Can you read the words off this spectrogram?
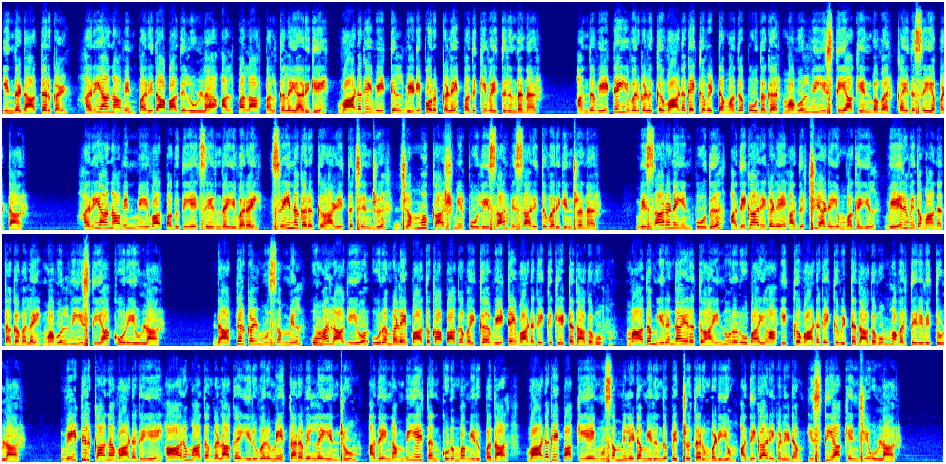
இந்த டாக்டர்கள் ஹரியானாவின் பரிதாபாதில் உள்ள அல் பலாஹ் பல்கலை அருகே வாடகை வீட்டில் வெடிபொருட்களை பதுக்கி வைத்திருந்தனர். அந்த வீட்டை இவர்களுக்கு வாடகைக்கு விட்ட மத போதகர் மவுல்வி இஸ்தியாக் என்பவர் கைது செய்யப்பட்டார். ஹரியானாவின் மேவார் பகுதியைச் சேர்ந்த இவரை ஸ்ரீநகருக்கு அழைத்துச் சென்று ஜம்மு காஷ்மீர் போலீசார் விசாரித்து வருகின்றனர். விசாரணையின் போது அதிகாரிகளே அதிர்ச்சி அடையும் வகையில் வேறுவிதமான தகவலை மவுல்வி இஸ்தியா கூறியுள்ளார். டாக்டர்கள் முசம்மில் உமர் ஆகியோர் உரங்களை பாதுகாப்பாக வைக்க வீட்டை வாடகைக்கு கேட்டதாகவும் மாதம் இரண்டாயிரத்து ஐநூறு ரூபாயா இக்கு வாடகைக்கு விட்டதாகவும் அவர் தெரிவித்துள்ளார். வீட்டிற்கான வாடகையை ஆறு மாதங்களாக இருவருமே தரவில்லை என்றும் அதை நம்பியே தன் குடும்பம் இருப்பதால் வாடகை பாக்கியை முசம்மிலிடம் இருந்து பெற்று தரும்படியும் அதிகாரிகளிடம் இஸ்தியா கெஞ்சி உள்ளார்.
